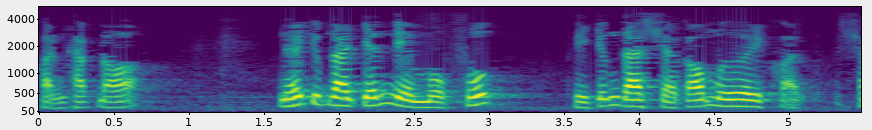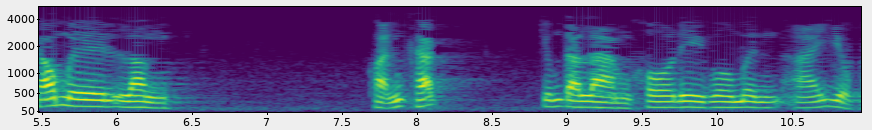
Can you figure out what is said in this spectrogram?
khoảnh khắc đó. Nếu chúng ta chánh niệm một phút, thì chúng ta sẽ có 10 sáu mươi lần khoảnh khắc chúng ta làm khô đi vô minh, ái dục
